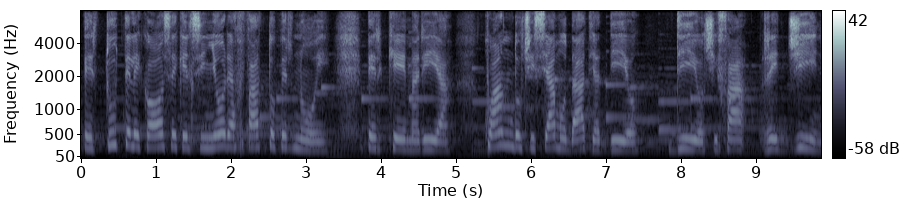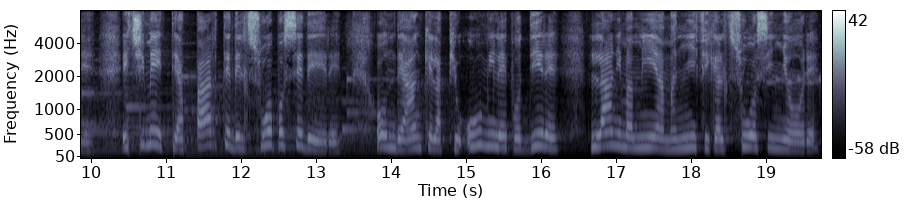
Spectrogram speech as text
per tutte le cose che il Signore ha fatto per noi, perché Maria, quando ci siamo dati a Dio, Dio ci fa regine e ci mette a parte del suo possedere, onde anche la più umile può dire l'anima mia magnifica il suo Signore,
